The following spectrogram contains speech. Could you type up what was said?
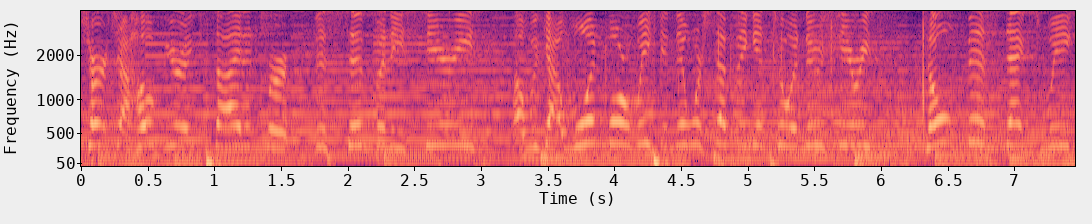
Church, I hope you're excited for this symphony series. Uh, we've got one more week and then we're stepping into a new series. Don't miss next week.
